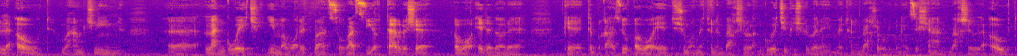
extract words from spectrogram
layout و همچنین language این موارد باید صحبت زیادتر بشه. قواعد داره. که طبق از قواعد شما می‌تونید بخش language پیش ببریم می‌تونید بخش organization بخش layout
